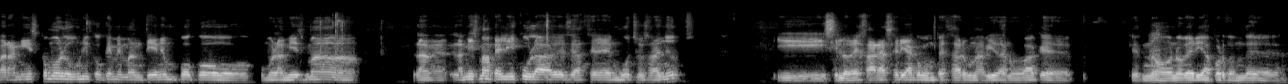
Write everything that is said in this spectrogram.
para mí es como lo único que me mantiene un poco como la misma, la, misma película desde hace muchos años. Y si lo dejara sería como empezar una vida nueva que, no, no, vería por dónde,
